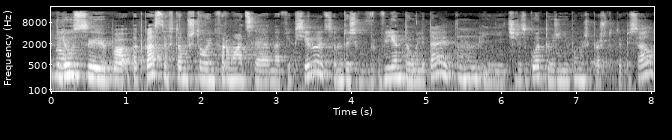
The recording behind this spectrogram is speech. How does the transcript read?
Но... Плюсы подкаста в том, что информация, она фиксируется, ну, то есть в лента улетает, угу. и через год ты уже не помнишь, про что ты писал,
